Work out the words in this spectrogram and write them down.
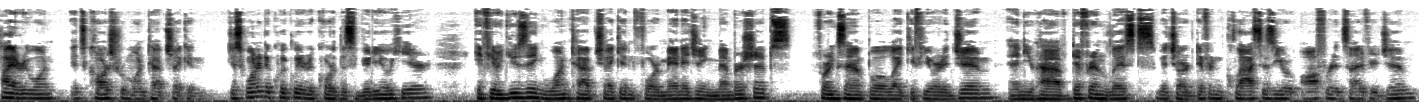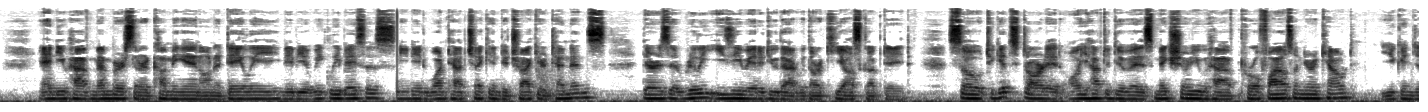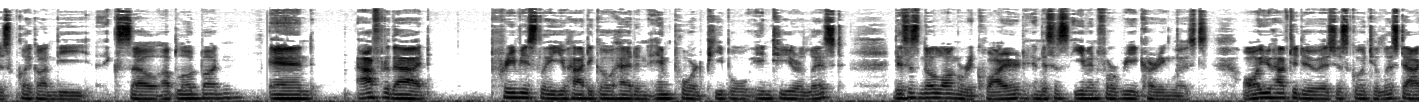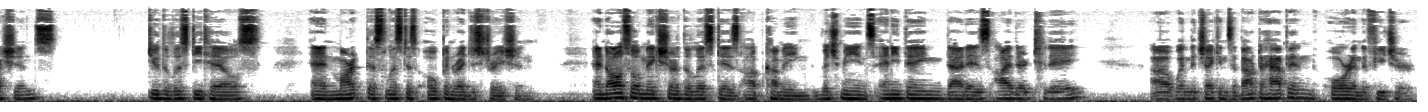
Hi everyone, it's Cars from One Tap Check-in. Just wanted to quickly record this video here. If you're using One Tap Check-in for managing memberships, for example, like if you're at a gym and you have different lists, which are different classes you offer inside of your gym, and you have members that are coming in on a daily, maybe a weekly basis, you need one tap check in to track your attendance. There is a really easy way to do that with our kiosk update. So to get started, all you have to do is make sure you have profiles on your account. You can just click on the Excel upload button. And after that, previously you had to go ahead and import people into your list. This is no longer required, and this is even for recurring lists. All you have to do is just go into list actions, do the list details, and mark this list as open registration. And also make sure the list is upcoming, which means anything that is either today, uh, when the check-in's about to happen, or in the future.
